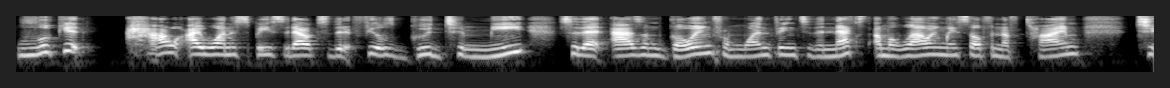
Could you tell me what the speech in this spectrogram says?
look at how I want to space it out so that it feels good to me so that as I'm going from one thing to the next I'm allowing myself enough time to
